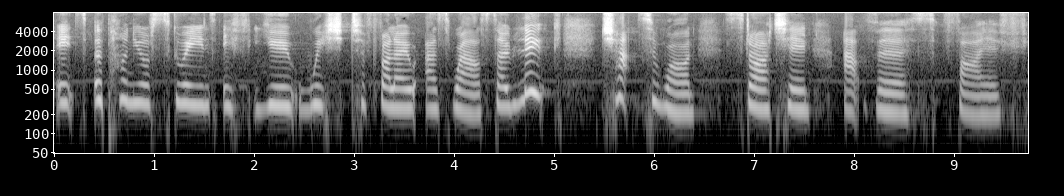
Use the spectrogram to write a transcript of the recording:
It's up on your screens if you wish to follow as well. So Luke chapter 1, starting at verse 5.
